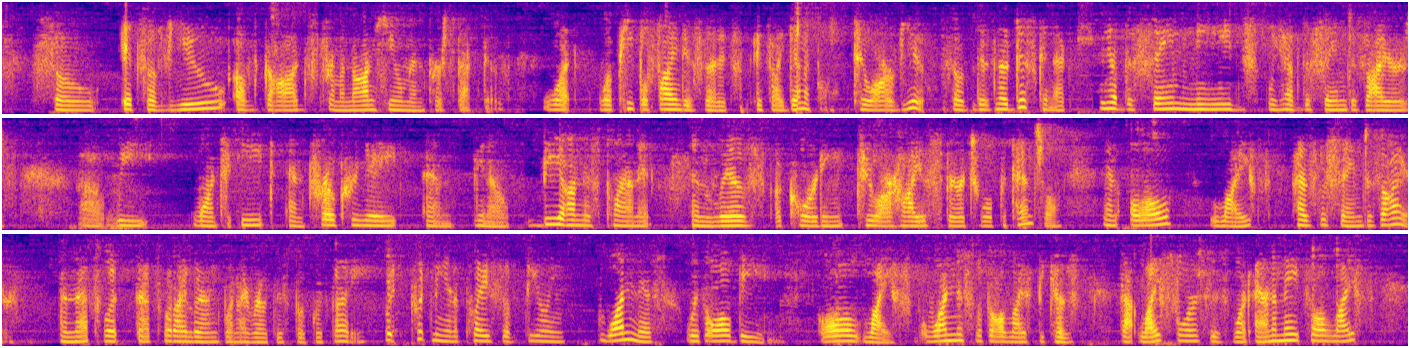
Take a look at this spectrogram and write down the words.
So it's a view of God from a non-human perspective. What what people find is that it's it's identical to our view. So there's no disconnect. We have the same needs. We have the same desires. Uh, we want to eat and procreate and you know be on this planet and live according to our highest spiritual potential. And all life has the same desire. And that's what that's what I learned when I wrote this book with Buddy. It put me in a place of feeling oneness with all beings, all life, oneness with all life because that life force is what animates all life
